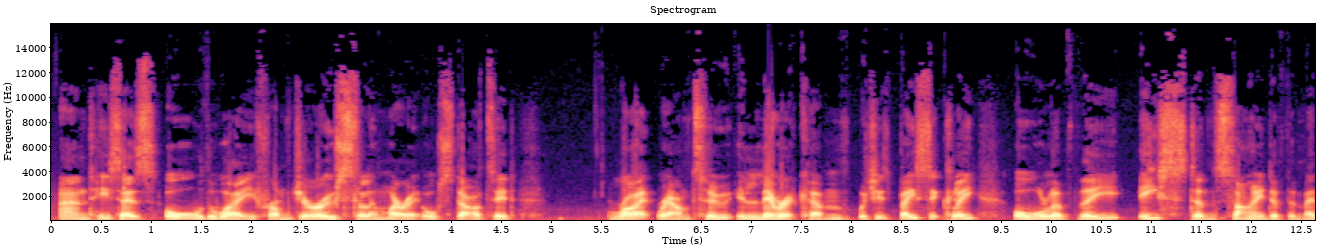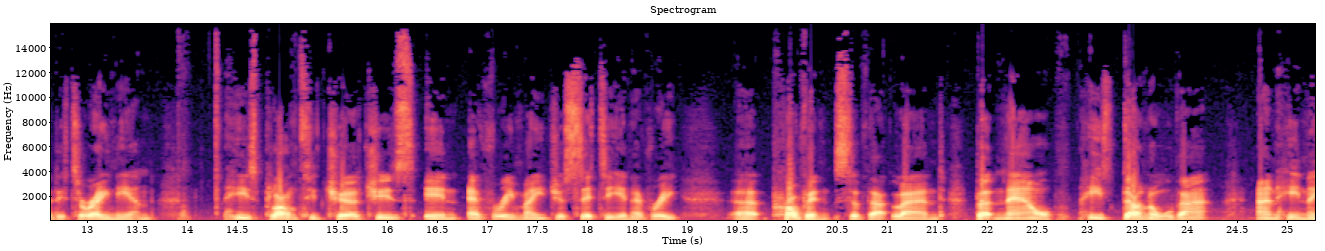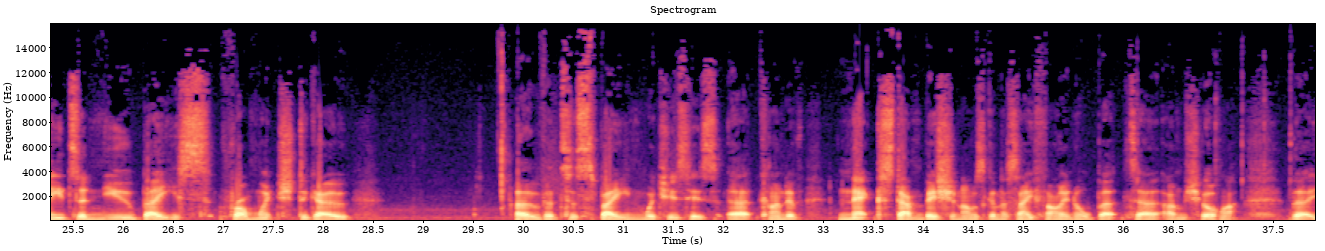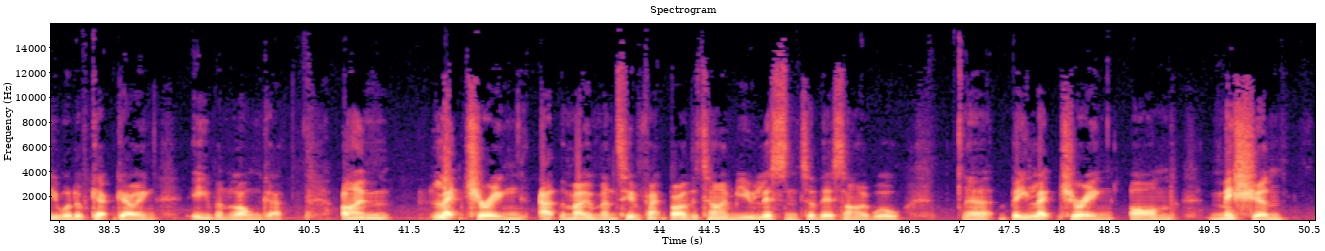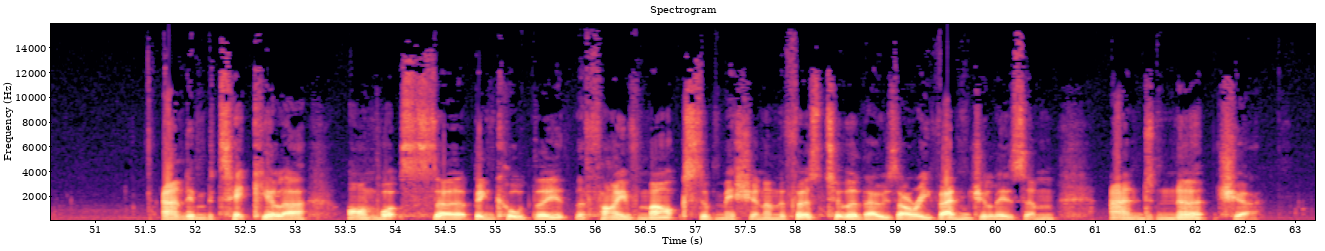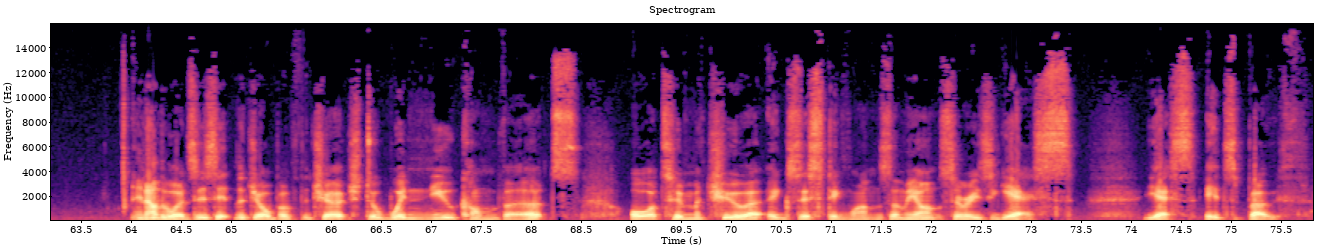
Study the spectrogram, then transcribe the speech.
And he says, all the way from Jerusalem, where it all started, right round to Illyricum, which is basically all of the eastern side of the Mediterranean, he's planted churches in every major city, in every uh, province of that land, but now he's done all that and he needs a new base from which to go over to Spain, which is his uh, kind of next ambition. I was going to say final, but uh, I'm sure that he would have kept going even longer. I'm lecturing at the moment. In fact, by the time you listen to this, I will uh, be lecturing on mission and, in particular, on what's uh, been called the, the five marks of mission. And the first two of those are evangelism and nurture. In other words, is it the job of the church to win new converts or to mature existing ones? And the answer is yes. Yes, it's both.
